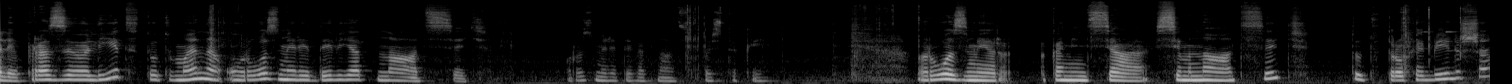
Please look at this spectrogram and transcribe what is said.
Далі, празеоліт тут в мене у розмірі 19. У розмірі 19. Ось такий. Розмір камінця 17. Тут трохи більше.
